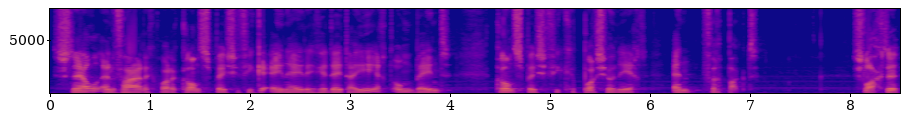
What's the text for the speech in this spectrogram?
Snel en vaardig worden klantspecifieke eenheden gedetailleerd ontbeend, klantspecifiek geportioneerd en verpakt. Slachten,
